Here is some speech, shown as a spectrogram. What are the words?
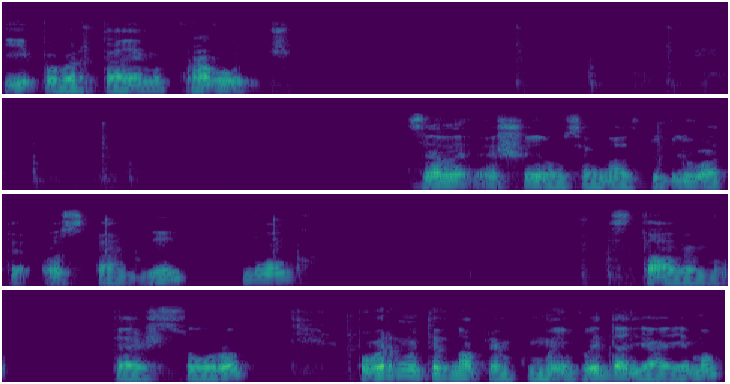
і повертаємо праворуч. Залишилося в нас дублювати останній блок. Ставимо теж 40. Повернути в напрямку ми видаляємо,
